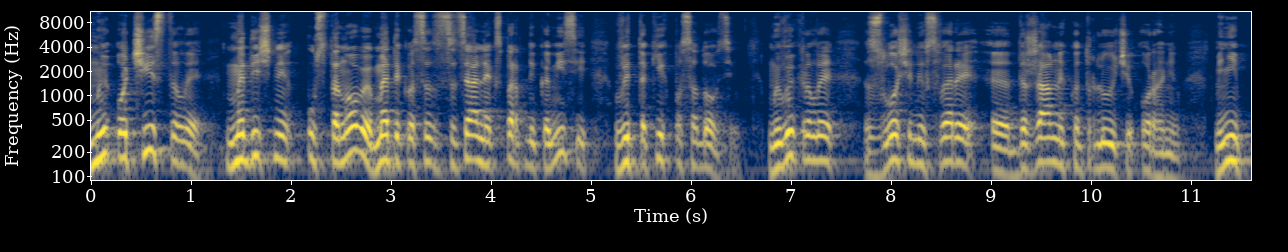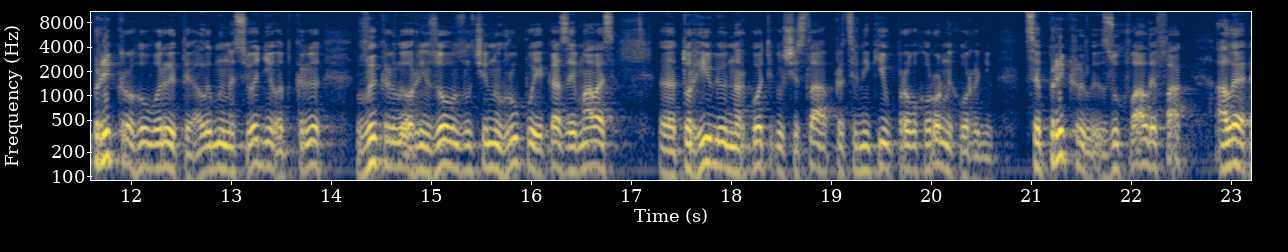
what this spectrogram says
Ми очистили медичні установи, медико-соціальні експертні комісії від таких посадовців. Ми викрили злочини в сфері е, державних контролюючих органів. Мені прикро говорити, але ми на сьогодні відкри- викрили організовану злочинну групу, яка займалась е, торгівлею наркотиків з числа працівників правоохоронних органів. Це прикрили, зухвалий факт, але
